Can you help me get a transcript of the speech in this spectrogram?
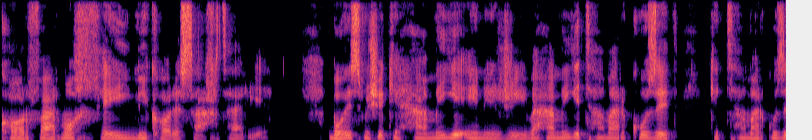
کارفرما خیلی کار سختتریه. باعث میشه که همه انرژی و همه تمرکزت که تمرکز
